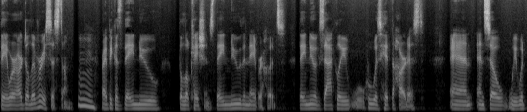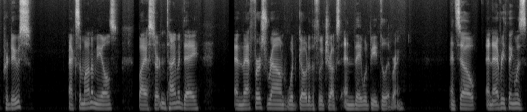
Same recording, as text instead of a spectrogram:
they were our delivery system, Mm. right? Because they knew the locations, they knew the neighborhoods, they knew exactly who was hit the hardest, and and so we would produce X amount of meals by a certain time of day, and that first round would go to the food trucks, and they would be delivering, and so and everything was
